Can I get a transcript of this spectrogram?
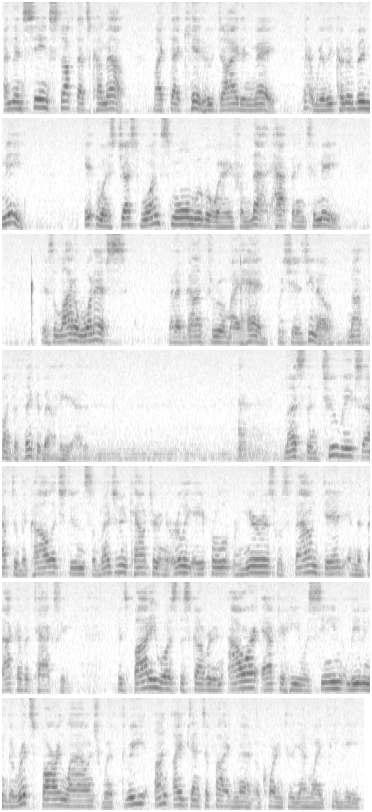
And then seeing stuff that's come out, like that kid who died in May, that really could have been me. It was just one small move away from that happening to me. There's a lot of what ifs that I've gone through in my head, which is, you know, not fun to think about, he added. Less than two weeks after the college student's alleged encounter in early April, Ramirez was found dead in the back of a taxi. His body was discovered an hour after he was seen leaving the Ritz Bar and Lounge with three unidentified men, according to the NYPD.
